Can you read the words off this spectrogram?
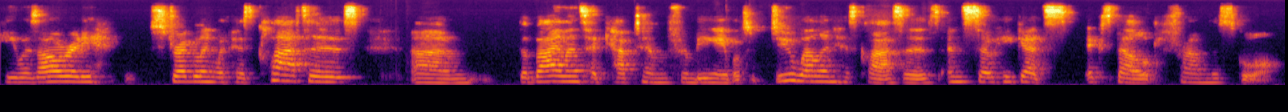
he was already struggling with his classes. Um, the violence had kept him from being able to do well in his classes, and so he gets expelled from the school.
